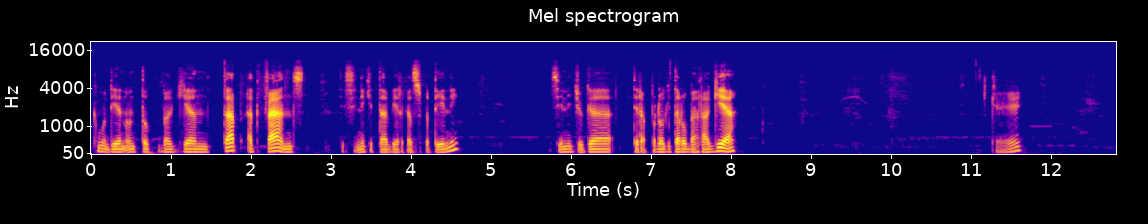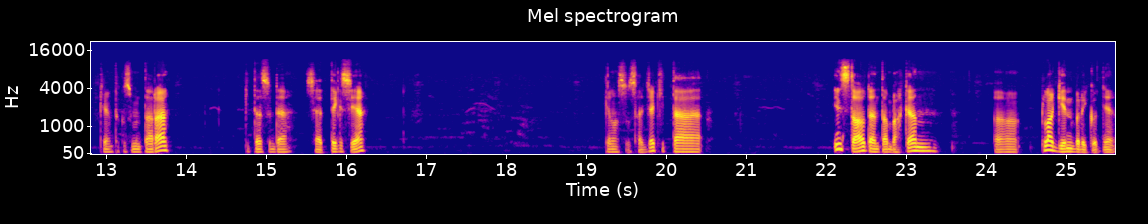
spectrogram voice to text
Kemudian untuk bagian tab advanced di sini kita biarkan seperti ini. Di sini juga tidak perlu kita rubah lagi ya. Oke. Oke, untuk sementara kita sudah settings ya. Oke, langsung saja kita install dan tambahkan uh, plugin berikutnya.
